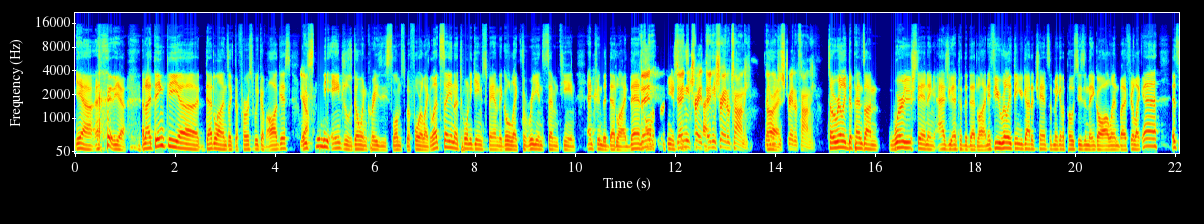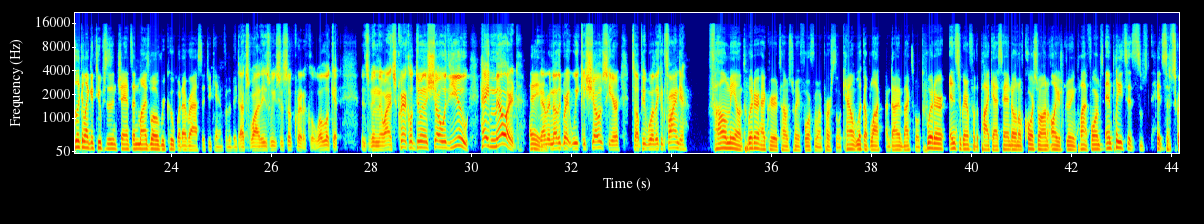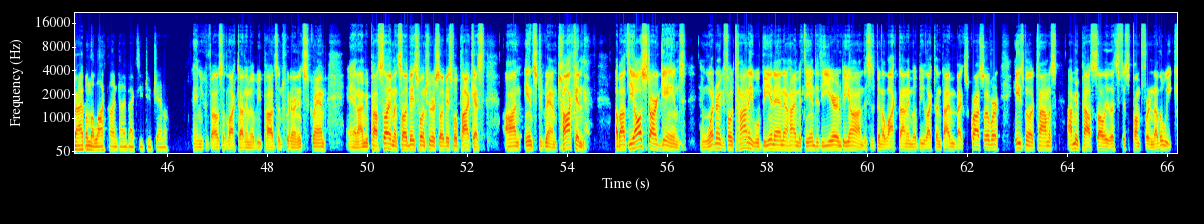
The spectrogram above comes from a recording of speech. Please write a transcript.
Yeah, yeah. And I think the uh deadline's like the first week of August. Yeah. We've seen the Angels go in crazy slumps before. Like let's say in a 20 game span, they go like three and 17 entering the deadline. Then Then of a you're then you trade back. then you trade Ohtani. Then All you right. just trade Ohtani. So it really depends on where you're standing as you enter the deadline. If you really think you got a chance of making the postseason, then you go all in. But if you're like, eh, it's looking like a two percent chance, then might as well recoup whatever asset you can for the big. That's why these weeks are so critical. Well, look at it's been why it's critical doing the show with you. Hey Millard, Hey, we have another great week of shows here. Tell people where they can find you. Follow me on Twitter at Creator Thomas 24 for my personal account. Look up Locked on Diamondbacks on Twitter, Instagram for the podcast handle, and of course, we're on all your streaming platforms. And please hit, hit subscribe on the Locked on Diamondbacks YouTube channel. And you can follow us at Locked On MLB Pods on Twitter and Instagram. And I'm your pal Sully. I'm at Sully Baseball on Twitter, Sully Baseball Podcast on Instagram, talking about the All Star games and wondering if Ohtani will be in Anaheim at the end of the year and beyond. This has been a Locked On MLB Locked On Diamondbacks crossover. He's Millard Thomas. I'm your pal Sully. Let's fist pump for another week.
